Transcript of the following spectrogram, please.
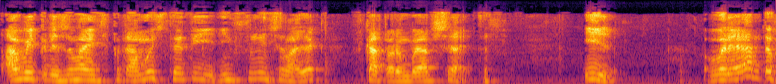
А вы переживаете потому, что это единственный человек, с которым вы общаетесь. И вариантов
